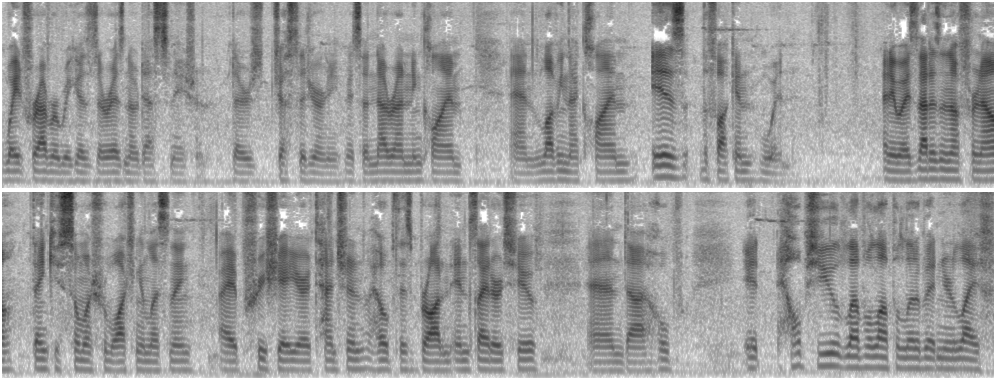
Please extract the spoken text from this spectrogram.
wait forever because there is no destination. There's just the journey. It's a never-ending climb, and loving that climb is the fucking win. Anyways, that is enough for now. Thank you so much for watching and listening. I appreciate your attention. I hope this brought an insight or two, and I uh, hope it helps you level up a little bit in your life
